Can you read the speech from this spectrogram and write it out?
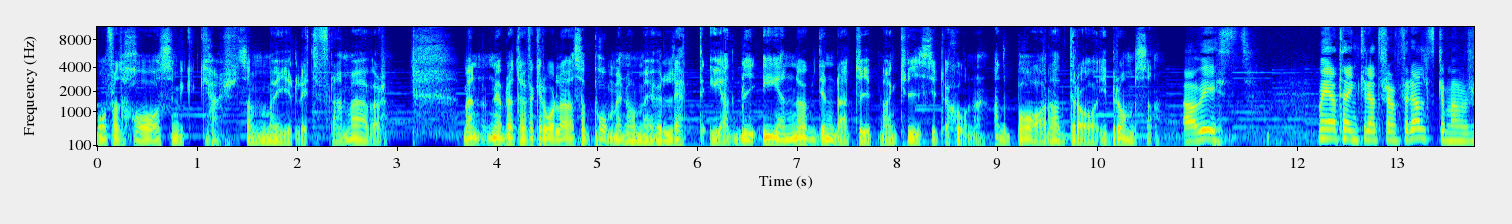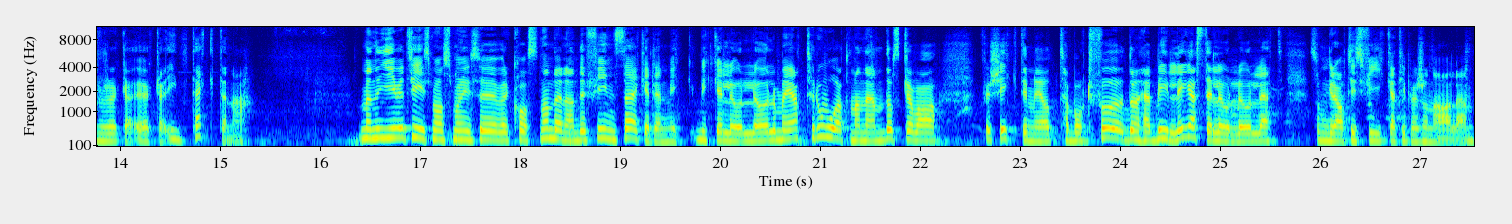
och för att ha så mycket cash som möjligt framöver. Men när jag berättar för Carola så påminner hon mig hur lätt det är att bli enögd i den där typen av krissituationer. Att bara dra i bromsen. Ja visst. Men jag tänker att framförallt ska man försöka öka intäkterna. Men givetvis måste man ju se över kostnaderna. Det finns säkert en mycket lullull, men jag tror att man ändå ska vara försiktig med att ta bort för det här billigaste lullullet som gratis fika till personalen.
